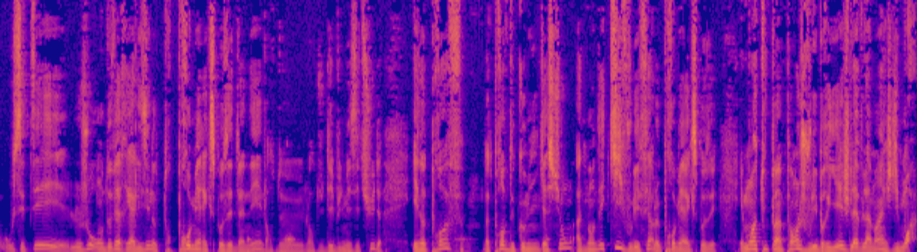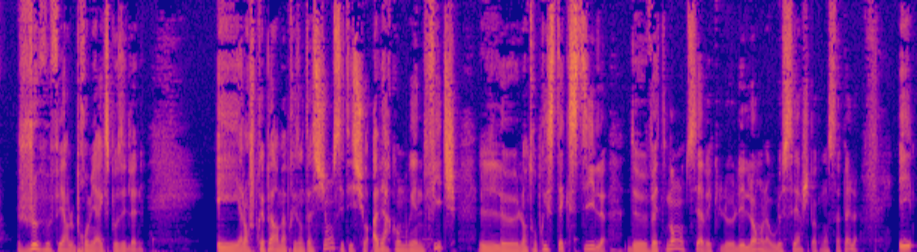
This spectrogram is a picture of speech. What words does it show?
où c'était le jour où on devait réaliser notre premier exposé de l'année lors, de, lors du début de mes études. Et notre prof, notre prof de communication a demandé qui voulait faire le premier exposé. Et moi, tout pimpant, je voulais briller, je lève la main et je dis, moi, je veux faire le premier exposé de l'année. Et alors je prépare ma présentation, c'était sur Abercrombie Fitch, l'entreprise textile de vêtements, tu sais, avec l'élan là ou le cerf, je sais pas comment ça s'appelle. Et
